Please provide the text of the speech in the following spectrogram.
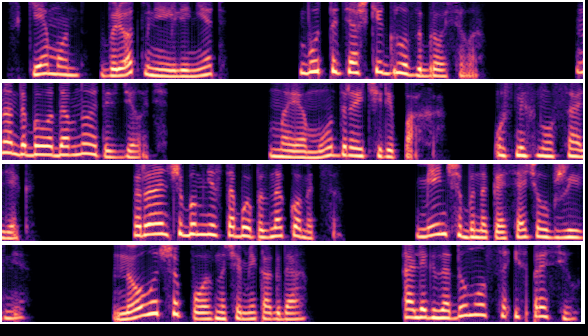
с кем он, врет мне или нет будто тяжкий груз сбросила. Надо было давно это сделать. Моя мудрая черепаха. усмехнулся Олег. Раньше бы мне с тобой познакомиться. Меньше бы накосячил в жизни. Но лучше поздно, чем никогда. Олег задумался и спросил.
